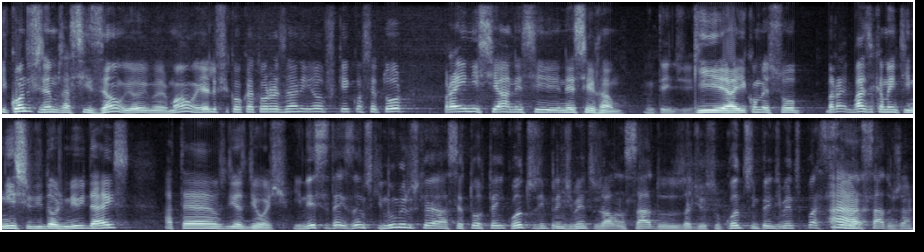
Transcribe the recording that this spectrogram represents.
E quando fizemos a cisão, eu e meu irmão, ele ficou com a Torresano e eu fiquei com a Setor para iniciar nesse, nesse ramo. Entendi. Que aí começou basicamente início de 2010 até os dias de hoje. E nesses 10 anos, que números que a setor tem? Quantos empreendimentos já lançados, Adilson? Quantos empreendimentos para ser Ah, lançados já?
